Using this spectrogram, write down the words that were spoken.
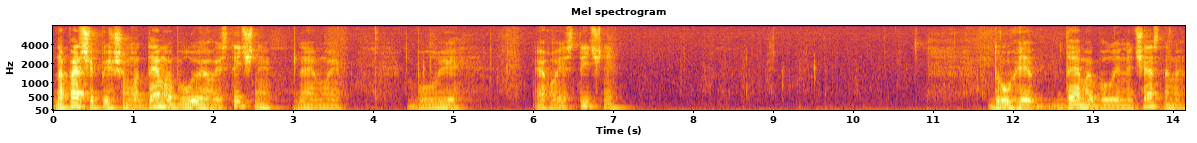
На першій пишемо, де ми були егоїстичні, де ми були егоїстичні. Друге, де ми були нечесними.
